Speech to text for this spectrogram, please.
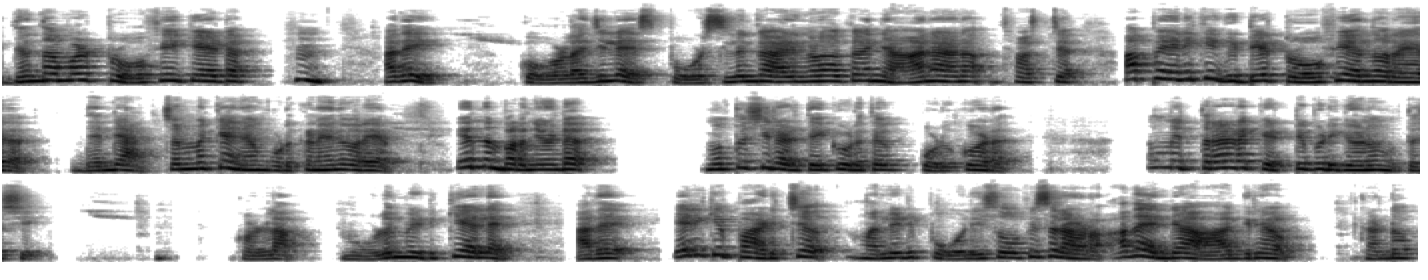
ഇതെന്താ നമ്മൾ ട്രോഫിയൊക്കെ ആയിട്ട്? അതെ കോളേജിലെ സ്പോർട്സിലും കാര്യങ്ങളൊക്കെ ഞാനാണ് ഫസ്റ്റ് അപ്പൊ എനിക്ക് കിട്ടിയ ട്രോഫി എന്ന് പറയാത് ഇതെന്റെ അച്ചമ്മയ്ക്കാ ഞാൻ കൊടുക്കണേന്ന് പറയാം. എന്നും പറഞ്ഞുകൊണ്ട് മുത്തശ്ശിയുടെ അടുത്തേക്ക് കൊടുത്ത് കൊടുക്കുവാണ്. മിത്രയുടെ കെട്ടിപ്പിടിക്കുകയാണ് മുത്തശ്ശി. കൊള്ളാം. മോളും മിടിക്കുകയല്ലേ അതെ എനിക്ക് പഠിച്ച് നല്ലൊരു പോലീസ് ഓഫീസറാണോ അതാ എന്റെ ആഗ്രഹം. കണ്ടോ?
